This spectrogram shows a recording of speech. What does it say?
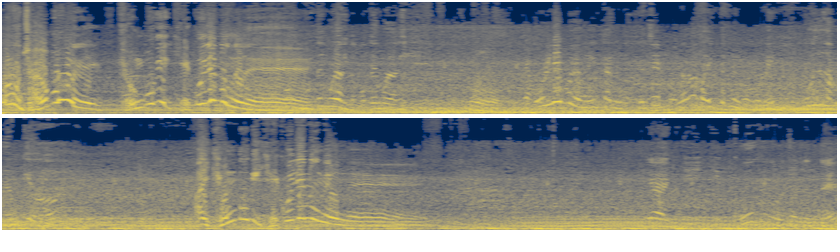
어, 자연보고 경북이 개꿀잼 동네네. 못된 모양이다, 못된 모양이. 어. 올리브영이 있다는 거, 근처에 번화가가 있다는 거 보네. 거기서 한번 해볼게요. 아니, 경북이 개꿀잼 동네였네. 야 이 이 고급으로 줬는데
